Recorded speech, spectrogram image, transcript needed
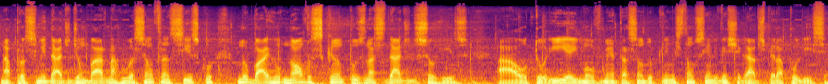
na proximidade de um bar na rua São Francisco, no bairro Novos Campos, na cidade de Sorriso. A autoria e movimentação do crime estão sendo investigados pela polícia.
